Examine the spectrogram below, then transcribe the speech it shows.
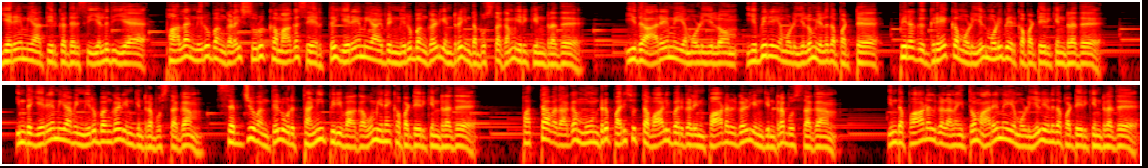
எரேமியா தீர்க்கதரிசி எழுதிய பல நிருபங்களை சுருக்கமாக சேர்த்து எரேமியாவின் நிருபங்கள் என்று இந்த புஸ்தகம் இருக்கின்றது. இது அரேமிய மொழியிலும் எபிரேய மொழியிலும் எழுதப்பட்டு பிறகு கிரேக்க மொழியில் மொழிபெயர்க்கப்பட்டிருக்கின்றது. இந்த எரேமியாவின் நிருபங்கள் என்கின்ற புஸ்தகம் செப்ஜுவந்தில் ஒரு தனி பிரிவாகவும் இணைக்கப்பட்டிருக்கின்றது. பத்தாவதாக மூன்று பரிசுத்த வாலிபர்களின் பாடல்கள் என்கின்ற புஸ்தகம். இந்த பாடல்கள் அனைத்தும் அரேமேய மொழியில் எழுதப்பட்டிருக்கின்றது.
